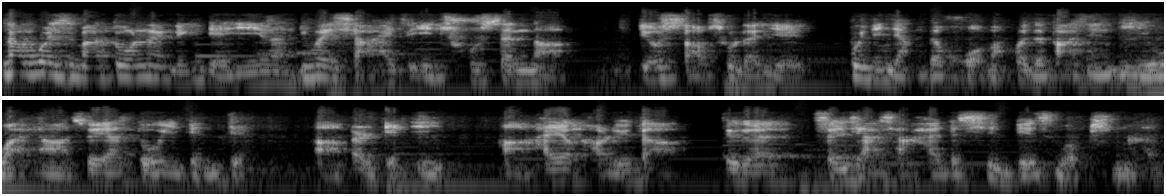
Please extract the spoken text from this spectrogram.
那为什么要多那零点一呢？因为小孩子一出生呢，有少数人也不一定养得活嘛，或者发生意外啊，所以要多一点点啊，二点一啊，还要考虑到这个生下小孩的性别是否平衡。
